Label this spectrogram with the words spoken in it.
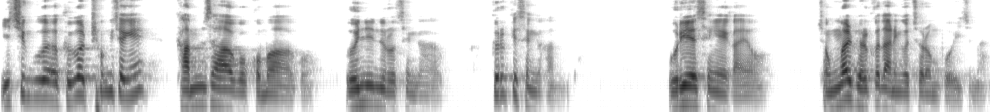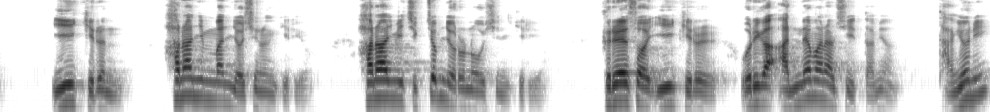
이 친구가 그걸 평생에 감사하고 고마워하고 은인으로 생각하고 그렇게 생각합니다. 우리의 생애가요, 정말 별것 아닌 것처럼 보이지만 이 길은 하나님만 여시는 길이요. 하나님이 직접 열어놓으신 길이요. 그래서 이 길을 우리가 안내만 할 수 있다면 당연히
